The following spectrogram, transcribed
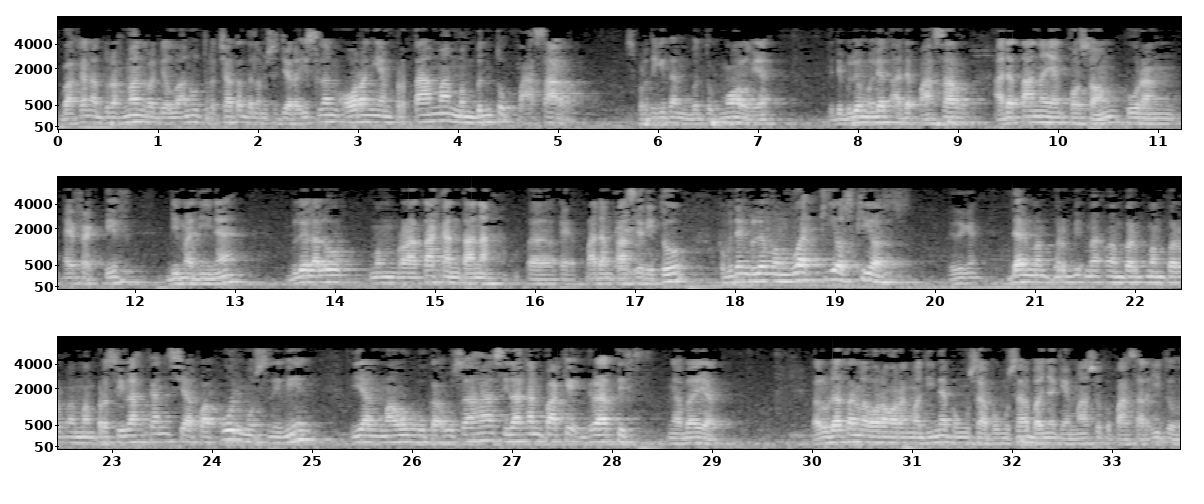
Bahkan Abdurrahman radhiyallahu anhu tercatat dalam sejarah Islam orang yang pertama membentuk pasar seperti kita membentuk mall ya. Jadi beliau melihat ada pasar, ada tanah yang kosong, kurang efektif di Madinah. Beliau lalu memeratakan tanah eh, padang pasir itu, kemudian beliau membuat kios-kios, gitu kan? Dan memper, memper, memper, mempersilahkan siapa pun muslimin yang mau buka usaha silakan pakai gratis, nggak bayar. Lalu datanglah orang-orang Madinah, pengusaha-pengusaha banyak yang masuk ke pasar itu.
